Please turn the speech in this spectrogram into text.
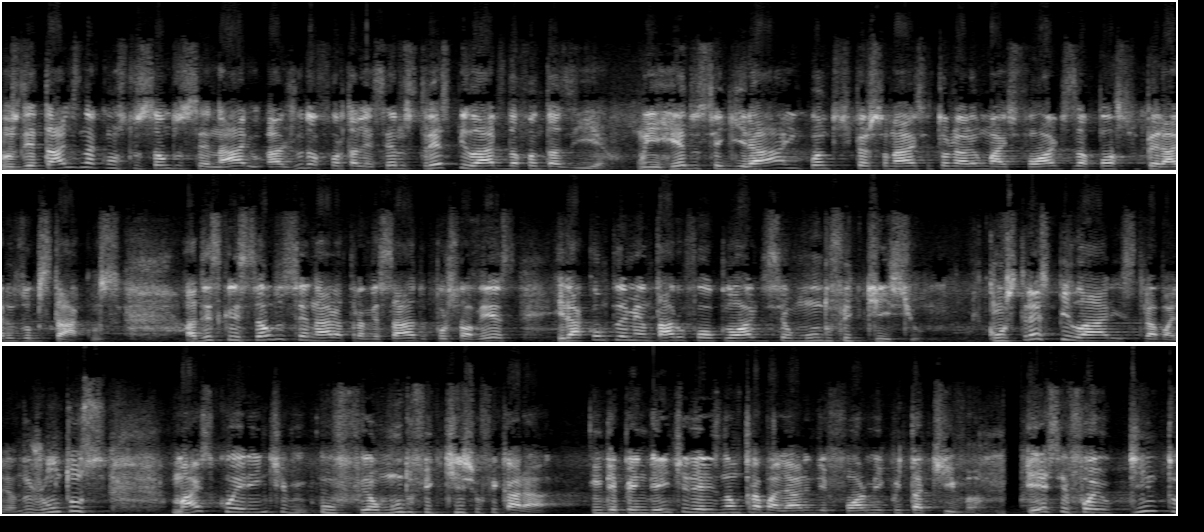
Os detalhes na construção do cenário ajudam a fortalecer os três pilares da fantasia. O enredo seguirá enquanto os personagens se tornarão mais fortes após superar os obstáculos. A descrição do cenário atravessado, por sua vez, irá complementar o folclore de seu mundo fictício. Com os três pilares trabalhando juntos, mais coerente o seu mundo fictício ficará independente deles não trabalharem de forma equitativa. Esse foi o quinto,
